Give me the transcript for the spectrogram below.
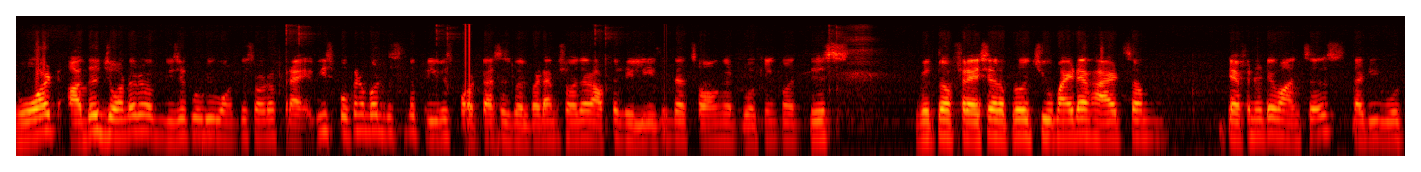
what other genre of music would you want to sort of try? We've spoken about this in the previous podcast as well but i'm sure that after releasing that song and working on this with a fresher approach you might have had some definitive answers that you would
